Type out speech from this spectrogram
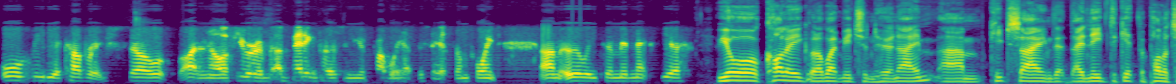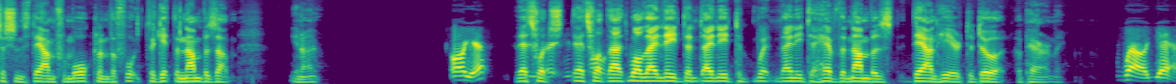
all media coverage. So I don't know if you're a, a betting person, you'd probably have to say at some point um, early to mid next year. Your colleague, well, I won't mention her name, um, keeps saying that they need to get the politicians down from Auckland before to get the numbers up. You know, Oh yeah. that's In- what that's what that. Well, they need to, they need to they need to have the numbers down here to do it. Apparently, Well, yeah.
